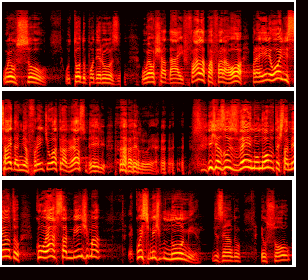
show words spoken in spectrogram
O eu sou o Todo-Poderoso, o El Shaddai, fala para Faraó, para ele, ou ele sai da minha frente, ou atravesso ele. Aleluia. E Jesus vem no Novo Testamento com essa mesma, com esse mesmo nome, dizendo, eu sou,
